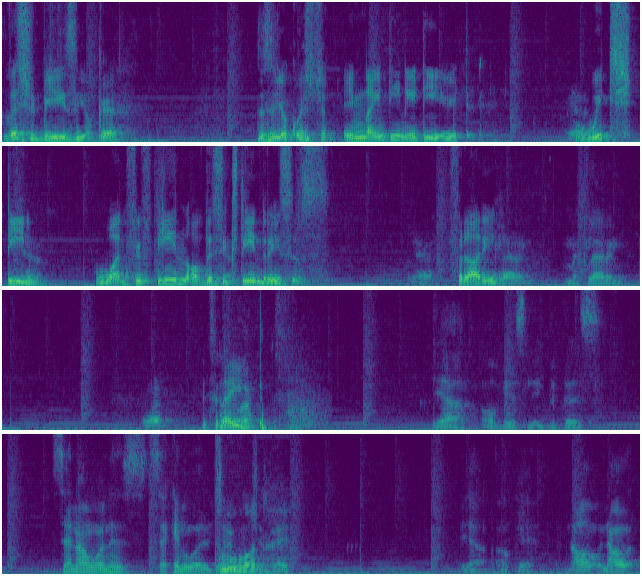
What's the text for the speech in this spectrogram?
This should be easy. Okay. This is your question. In 1988, which team won 15 of the 16 races? Yeah. Ferrari. McLaren. McLaren. What? It's right. What? Yeah, obviously, because Senna won his second world Let's move on. championship, right? Yeah. Okay. Now, now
